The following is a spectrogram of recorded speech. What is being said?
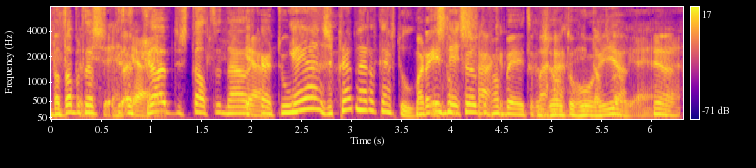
wat dat betreft is, eh, eh, ja, kruipt de stad naar ja. elkaar toe. Ja, ja, ze kruipen naar elkaar toe. Maar er is nog veel te verbeteren, zo te horen. Ja.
